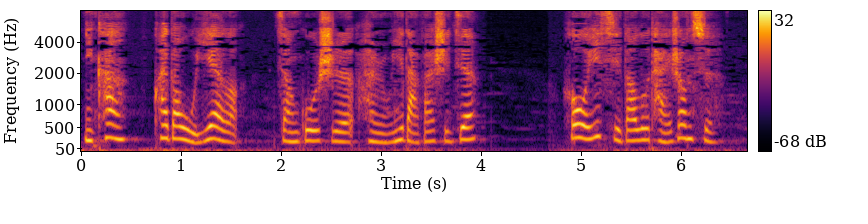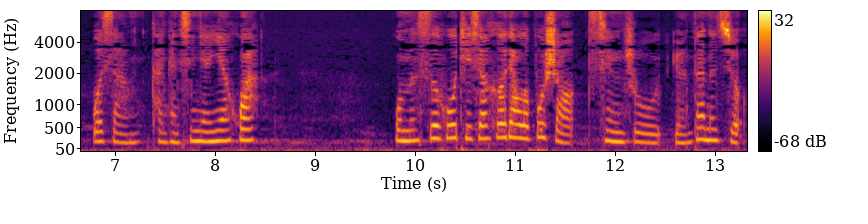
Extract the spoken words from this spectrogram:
你看，快到午夜了，讲故事很容易打发时间，和我一起到露台上去，我想看看新年烟花。我们似乎提前喝掉了不少庆祝元旦的酒，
